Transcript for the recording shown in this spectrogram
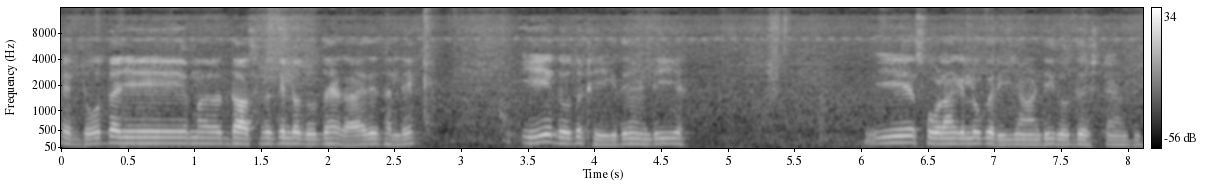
ਤੇ ਦੁੱਧ ਅਜੇ ਮਤਲਬ 10 ਕਿਲੋ ਦੁੱਧ ਹੈਗਾ ਇਹਦੇ ਥੱਲੇ। ਇਹ ਦੁੱਧ ਠੀਕ ਦੇਣ ਦੀ ਹੈ ਇਹ 16 ਕਿਲੋ ਕਰੀ ਜਾਣ ਦੀ ਦੁੱਧ ਇਸ ਟਾਈਮ ਦੀ।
